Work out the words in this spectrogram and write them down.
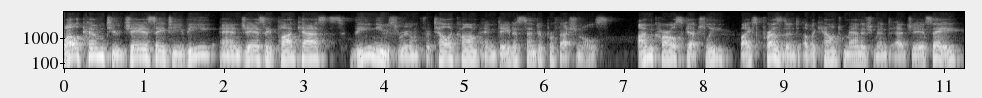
Welcome to JSA TV and JSA Podcasts, the newsroom for telecom and data center professionals. I'm Carl Sketchley, Vice President of Account Management at JSA,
